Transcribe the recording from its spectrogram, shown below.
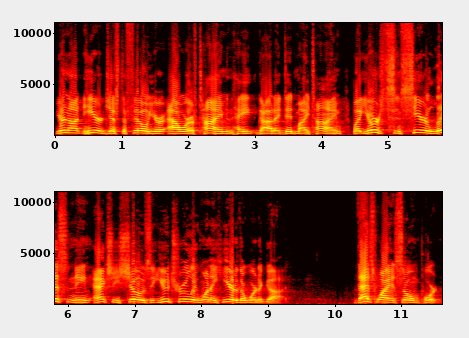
You're not here just to fill your hour of time and, hey, God, I did my time. But your sincere listening actually shows that you truly want to hear the Word of God. That's why it's so important.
